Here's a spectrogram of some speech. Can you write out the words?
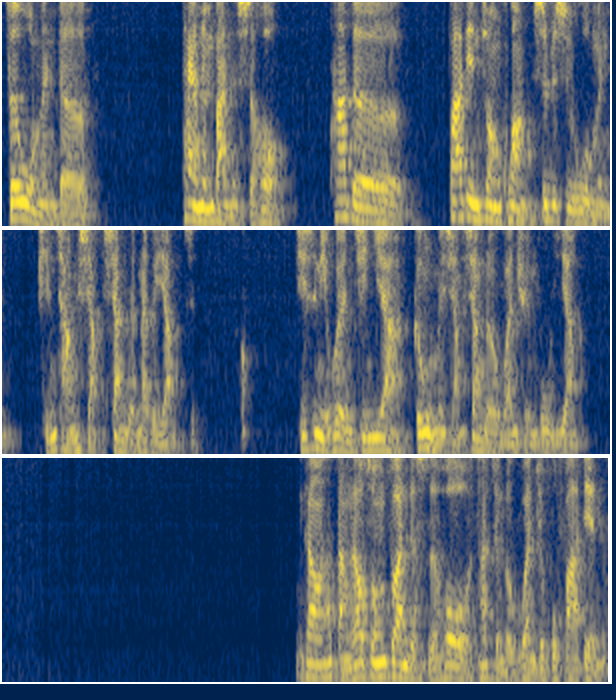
遮我们的太阳能板的时候，它的发电状况是不是我们平常想象的那个样子？其实你会很惊讶，跟我们想象的完全不一样。你看啊，它挡到中段的时候，它整个忽然就不发电了。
